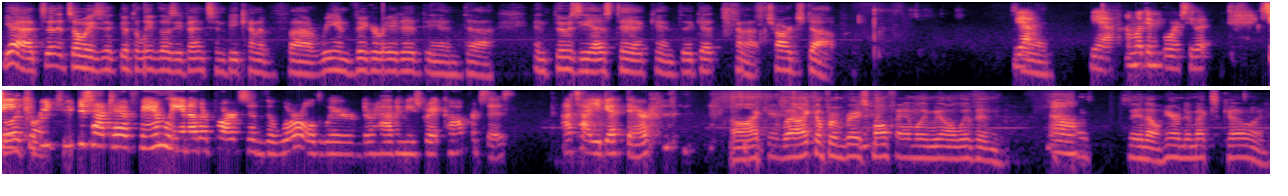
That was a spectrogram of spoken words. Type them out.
Yeah, it's, it's always good to leave those events and be kind of uh, reinvigorated and uh, enthusiastic and to get kind of charged up. Yeah, so, yeah, I'm looking forward to it. See, so you just have to have family in other parts of the world where they're having these great conferences. That's how you get there. oh, I can. Well, I come from a very small family. and We all live in, oh. you know, here in New Mexico and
